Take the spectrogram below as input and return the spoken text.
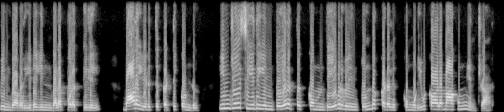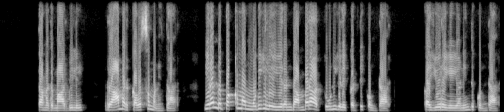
பின்பு அவர் இடையின் வலப்புறத்திலே வாளை எடுத்து கட்டிக்கொண்டு இன்றே சீதையின் துயரத்துக்கும் தேவர்களின் துன்பக்கடலுக்கும் முடிவு காலமாகும் என்றார். தமது மார்பிலே ராமர் கவசம் அணிந்தார். இரண்டு பக்கமும் முதுகிலே இரண்டு அம்பரா தூணிகளை கட்டிக்கொண்டார். கையுறையை அணிந்து கொண்டார்.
